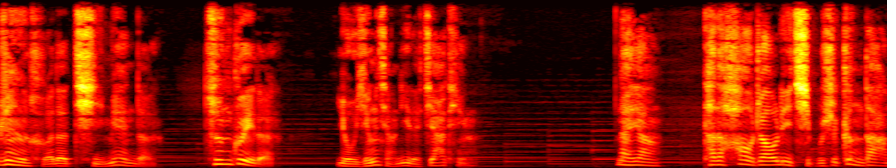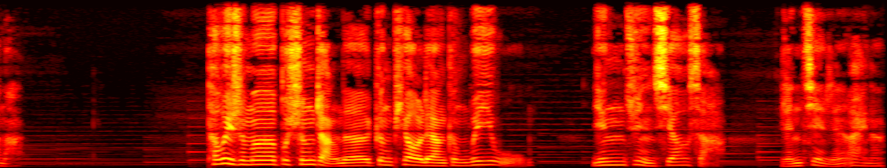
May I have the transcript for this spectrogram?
任何的体面的、尊贵的、有影响力的家庭？那样，他的号召力岂不是更大吗？他为什么不生长得更漂亮、更威武、英俊潇洒、人见人爱呢？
